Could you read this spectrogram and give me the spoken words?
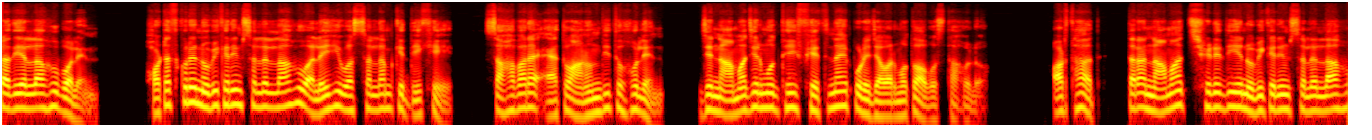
রাদিয়াল্লাহু বলেন, হঠাৎ করে নবী করিম সাল্লাল্লাহু আলহি ওয়াসাল্লামকে দেখে সাহাবারা এত আনন্দিত হলেন যে নামাজের মধ্যেই ফেতনায় পড়ে যাওয়ার মতো অবস্থা হল। অর্থাৎ তারা নামাজ ছেড়ে দিয়ে নবী করিম সাল্লাল্লাহু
